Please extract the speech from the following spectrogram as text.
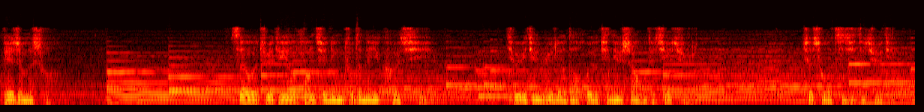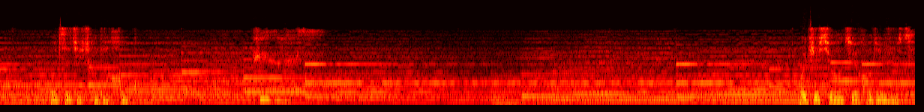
别这么说，在我决定要放弃灵珠的那一刻起，就已经预料到会有今天上午的结局了。这是我自己的决定，我自己承担后果。Regulus，我只希望最后的日子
